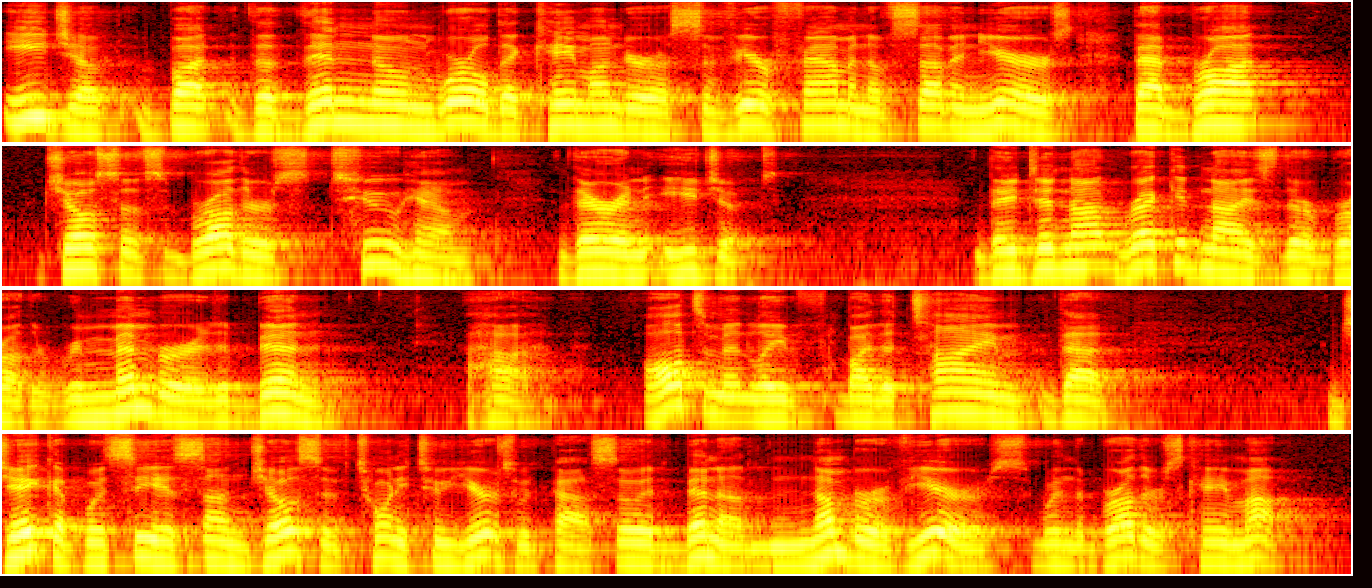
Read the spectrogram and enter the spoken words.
Egypt, but the then known world that came under a severe famine of seven years that brought Joseph's brothers to him there in Egypt. They did not recognize their brother. Remember, it had been uh, ultimately by the time that Jacob would see his son Joseph, 22 years would pass. So it had been a number of years when the brothers came up.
